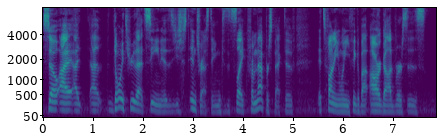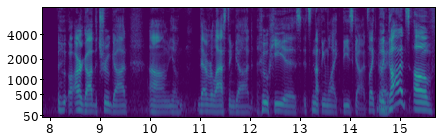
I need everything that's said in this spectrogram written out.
so I, I uh, going through that scene is just interesting because it's like from that perspective, it's funny when you think about our God versus who, our God, the true God, um, you know, the everlasting God, who He is. It's nothing like these gods. Like the gods of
